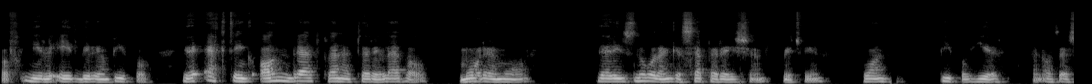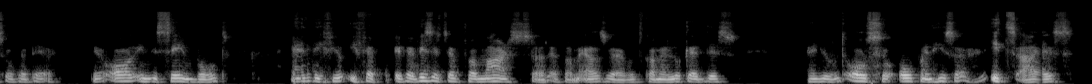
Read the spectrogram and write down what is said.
of nearly 8 billion people. We're acting on that planetary level more and more. There is no longer separation between one people here and others over there. We're all in the same boat. And if you if a if a visitor from Mars or from elsewhere would come and look at this, and you would also open his or its eyes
